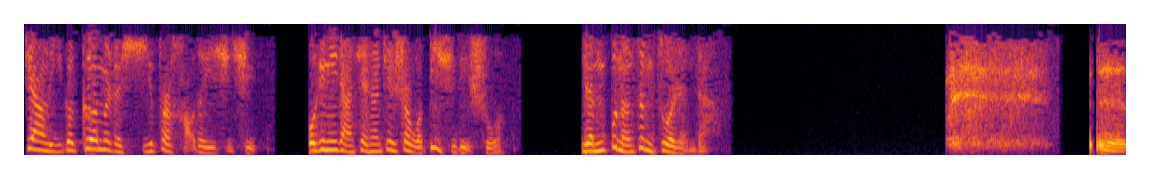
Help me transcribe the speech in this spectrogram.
这样的一个哥们儿的媳妇儿好到一起去。我跟你讲，先生，这事儿我必须得说，人不能这么做人的。呃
